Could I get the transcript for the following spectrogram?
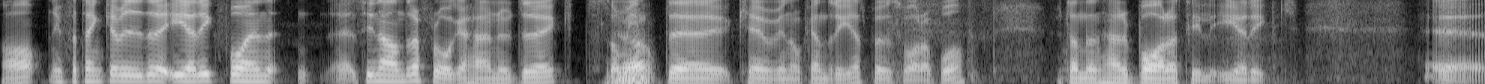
Ja, ni får tänka vidare. Erik får en, eh, sin andra fråga här nu direkt som Ja. inte Kevin och Andreas behöver svara på. Utan den här är bara till Erik. Eh,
